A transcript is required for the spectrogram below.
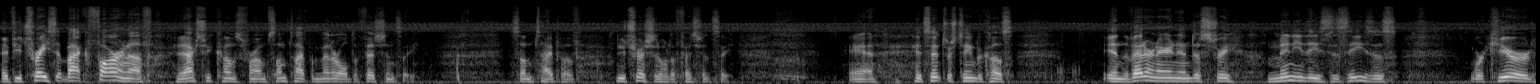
if you trace it back far enough, it actually comes from some type of mineral deficiency, some type of nutritional deficiency. And it's interesting because in the veterinarian industry, many of these diseases were cured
